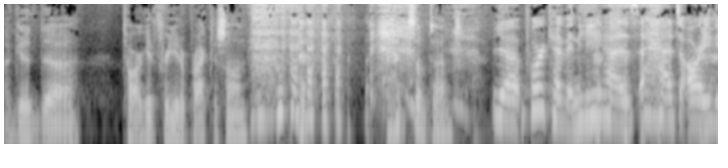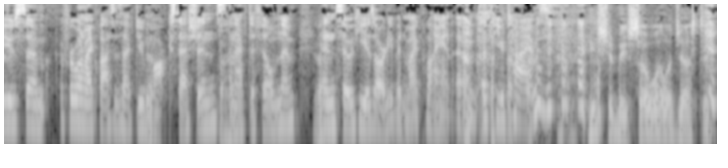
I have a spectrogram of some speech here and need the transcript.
a good uh, target for you to practice on? Sometimes. Yeah, poor Kevin. He has had to already do some for one of my classes. I have to do mock sessions and I have to film them, and so he has already been my client um, a few times. He should be so well adjusted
